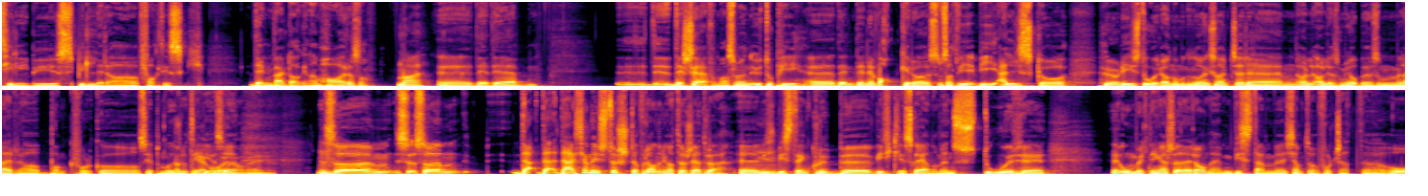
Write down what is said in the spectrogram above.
tilby spillere faktisk den hverdagen de har, altså. Nei. Eh, det, det, det, det ser jeg for meg som en utopi. Eh, den, den er vakker, og som sagt, vi, vi elsker å høre de historiene om det nå. ikke sant? Mm. alle, alle som jobber som lærere, bankfolk og, og sitter på Ja, Nordre og det tigger. Så, mm. så, så, så der, der, der kommer den største forandringa til å skje, tror jeg. Eh, hvis, Mm. hvis en klubb eh, virkelig skal gjennom en stor eh, omveltning her, så er det Ranheim, hvis de kommer til å fortsette å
